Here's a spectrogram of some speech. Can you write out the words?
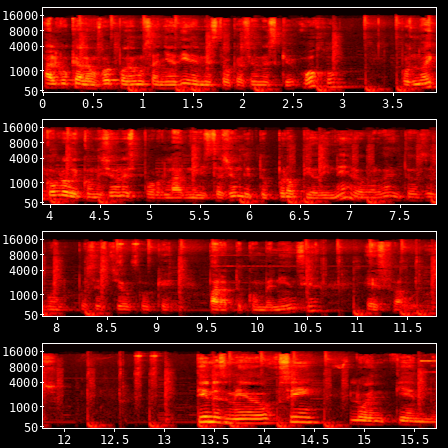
Algo que a lo mejor podemos añadir en esta ocasión es que, ojo, pues no hay cobro de comisiones por la administración de tu propio dinero, ¿verdad? Entonces, bueno, pues esto yo creo que para tu conveniencia es fabuloso. ¿Tienes miedo? Sí, lo entiendo.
